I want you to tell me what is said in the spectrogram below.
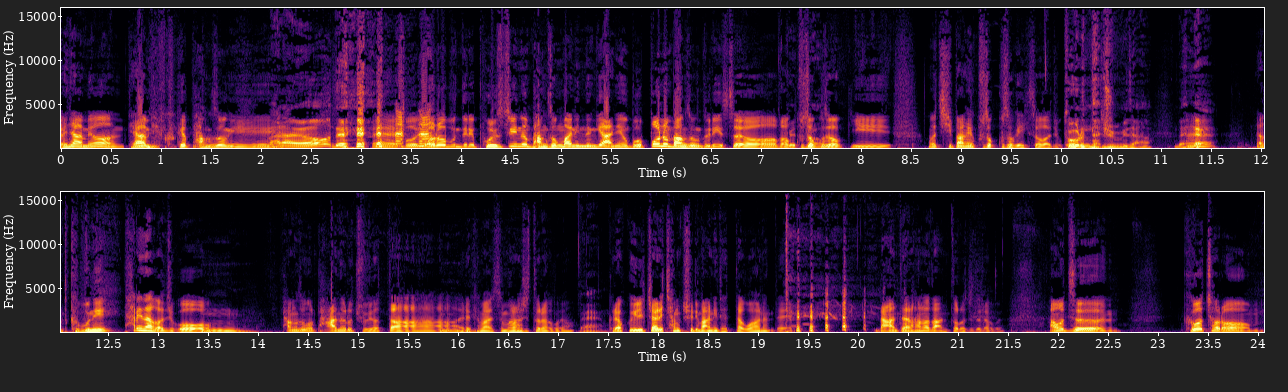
왜냐하면, 대한민국의 방송이. 많아요. 네. 예, 뭐, 여러분들이 볼 수 있는 방송만 있는 게 아니에요. 못 보는 방송들이 있어요. 막 그렇죠. 구석구석, 이, 어, 지방의 구석구석에 있어가지고. 돈은 다 줍니다. 네. 예. 아무튼 그분이 탈이 나가지고, 음. 방송을 반으로 줄였다. 음. 이렇게 말씀을 하시더라고요. 네. 그래갖고 일자리 창출이 많이 됐다고 하는데 나한테는 하나도 안 떨어지더라고요. 아무튼 그것처럼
